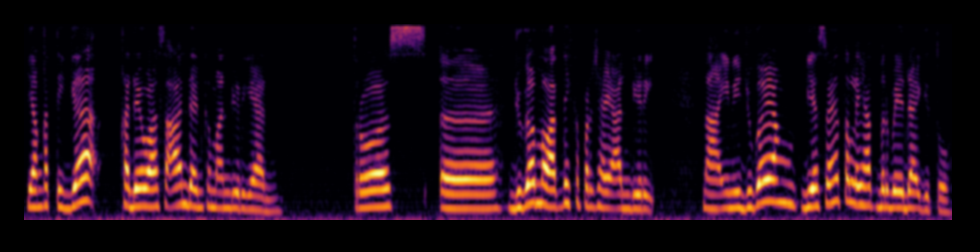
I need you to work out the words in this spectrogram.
Yang ketiga, kedewasaan dan kemandirian. Terus eh, juga melatih kepercayaan diri. Nah, ini juga yang biasanya terlihat berbeda gitu.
